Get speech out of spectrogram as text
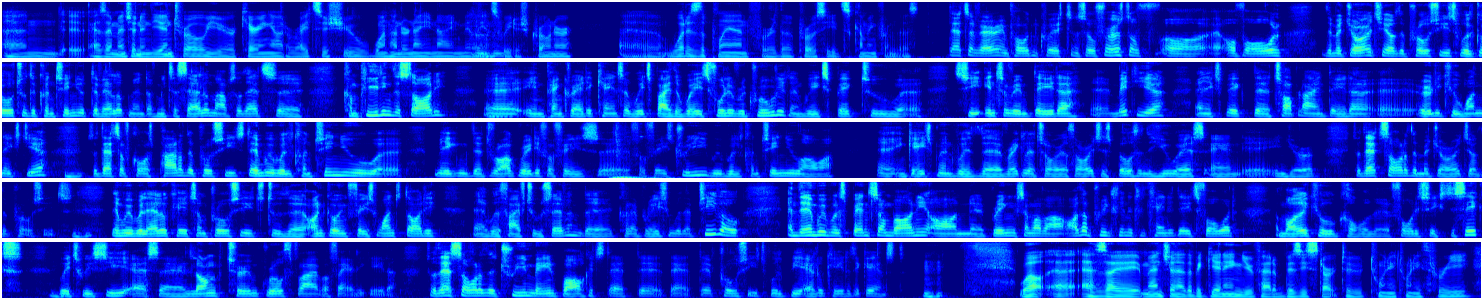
And uh, as I mentioned in the intro, you're carrying out a rights issue, 199 million mm-hmm. Swedish kroner. Uh, what is the plan for the proceeds coming from this? That's a very important question. So first of, uh, of all, the majority of the proceeds will go to the continued development of mitazalimab. So that's uh, completing the study, uh, in pancreatic cancer, which, by the way, is fully recruited, and we expect to uh, see interim data uh, mid-year and expect the top-line data early Q1 next year. Mm-hmm. So that's, of course, part of the proceeds. Then we will continue making the drug ready for phase for phase three. We will continue our uh, engagement with the regulatory authorities, both in the U.S. and uh, in Europe. So that's sort of the majority of the proceeds. Mm-hmm. Then we will allocate some proceeds to the ongoing phase one study uh, with 527, the collaboration with Aptevo. And then we will spend some money on bringing some of our other preclinical candidates forward, a molecule called 4066, Mm-hmm. Which we see as a long-term growth driver for Alligator. So that's sort of the three main buckets that the proceeds will be allocated against. Mm-hmm. Well, uh, as I mentioned at the beginning, you've had a busy start to 2023.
